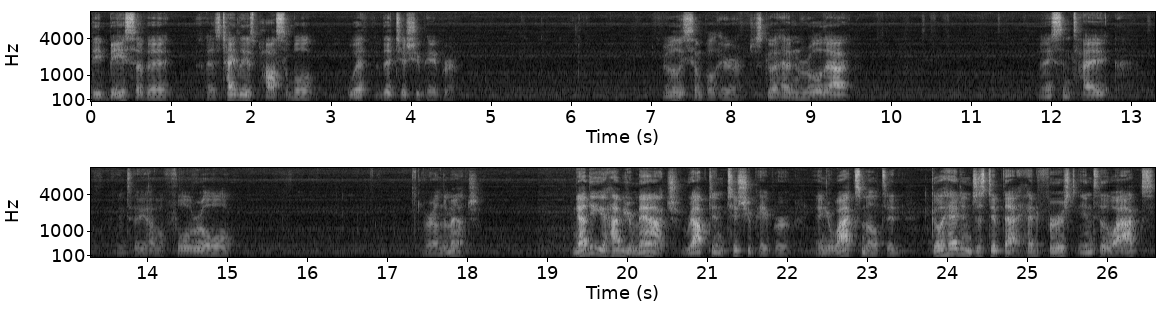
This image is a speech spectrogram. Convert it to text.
the base of it as tightly as possible with the tissue paper. Really simple here. Just go ahead and roll that nice and tight until you have a full roll around the match. Now that you have your match wrapped in tissue paper and your wax melted, go ahead and just dip that head first into the wax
